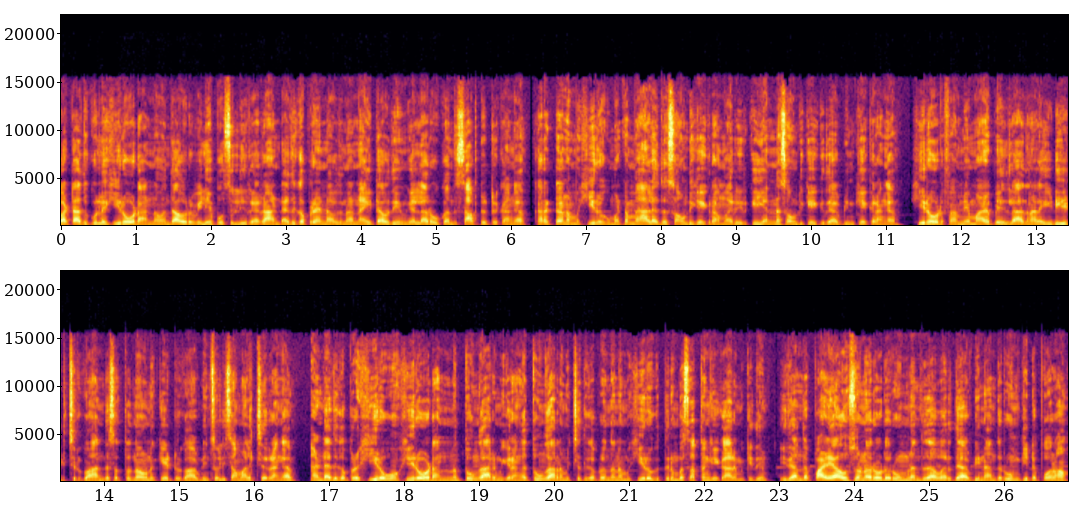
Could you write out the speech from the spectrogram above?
பட் அதுக்குள்ளே ஹீரோவோட அண்ணன் வந்து அவரை வெளியே போக சொல்லிடுறாரு. அண்ட் அதுக்கப்புறம் என்ன ஆகுதுன்னா நைட் ஆகுது. இவங்க எல்லாரும் உட்காந்து சாப்பிட்டுட்டு இருக்காங்க. கரெக்டாக நம்ம ஹீரோவுக்கு மட்டும் மேலே ஏதோ சவுண்டு கேட்குற மாதிரி இருக்குது என்ன சவுண்டு கேட்குது அப்படின்னு கேட்குறாங்க ஹீரோவோட ஃபேமிலியை மழை பெய்யுதுல அதனால் இடி இடிச்சிருக்கோம் அந்த சத்தம் தான் உனக்கு கேட்டிருக்கோம். அப்படின்னு சொல்லி சமாளிச்சிடுறாங்க. அண்ட் அதுக்கப்புறம் ஹீரோவும் ஹீரோவோட அண்ணனும் தூங்க ஆரம்பிக்கிறாங்க. தூங்க ஆரம்பிச்சதுக்கப்புறம் தான் நம்ம ஹீரோவுக்கு திரும்ப சத்தம் கேட்க ஆரம்பிக்குது. இது அந்த பழைய ஹவுஸ் ஓனரோட ரூம்லேருந்து தான் வருது அப்படின்னு அந்த ரூம் கிட்ட போகிறான்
